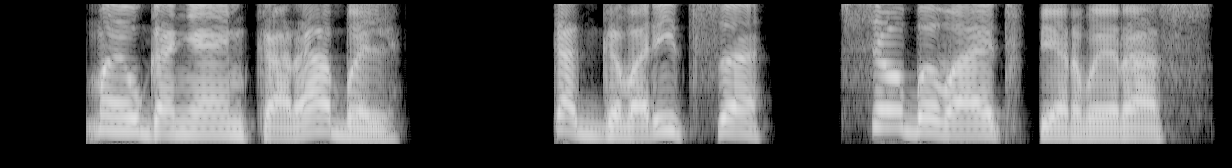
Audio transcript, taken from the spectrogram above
— «мы угоняем корабль. Как говорится, все бывает в первый раз».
